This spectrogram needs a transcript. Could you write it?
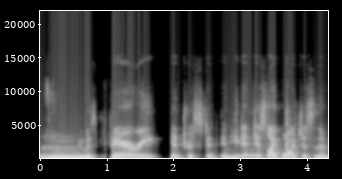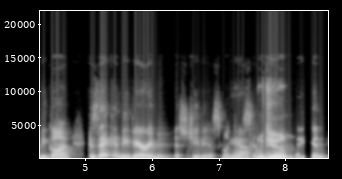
He Mm. was very interested and he didn't just like watch us and then be gone because they can be very mischievous monkeys. Yeah. and Yeah. they can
